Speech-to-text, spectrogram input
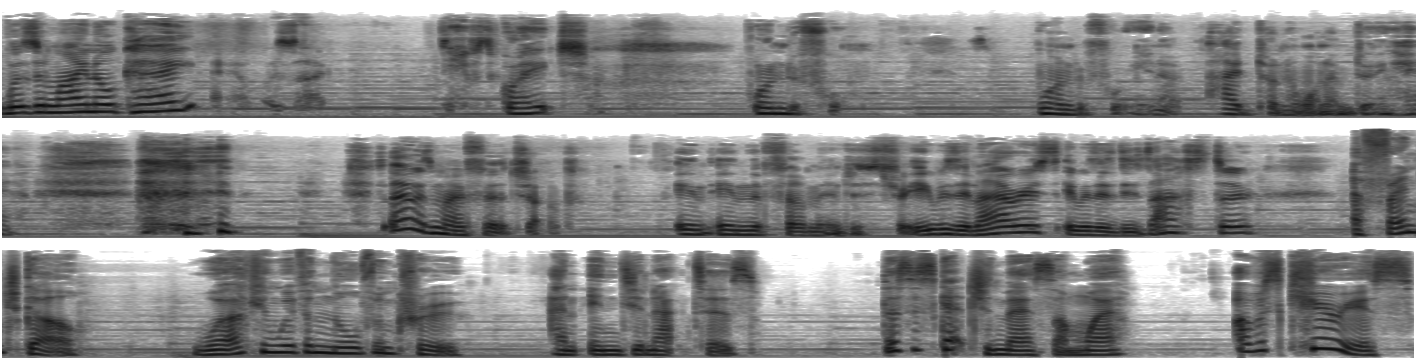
was the line okay? And I was like, it was great, wonderful, wonderful. You know, I don't know what I'm doing here. so that was my first job in, in the film industry. It was hilarious. It was a disaster. A French girl working with a northern crew and Indian actors. There's a sketch in there somewhere. I was curious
